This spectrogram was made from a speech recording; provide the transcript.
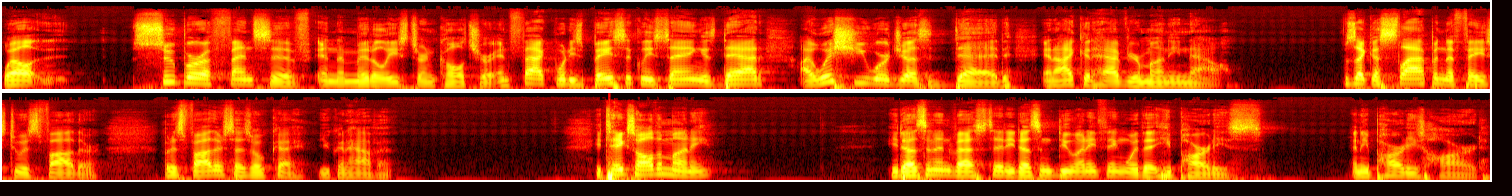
Well, super offensive in the Middle Eastern culture. In fact, what he's basically saying is, Dad, I wish you were just dead and I could have your money now. It was like a slap in the face to his father. But his father says, okay, you can have it. He takes all the money. He doesn't invest it. He doesn't do anything with it. He parties. And he parties hard.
